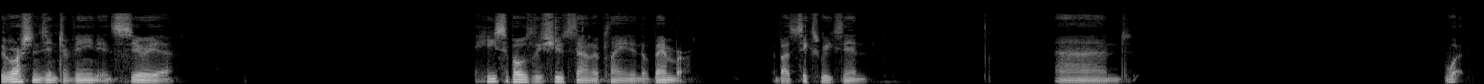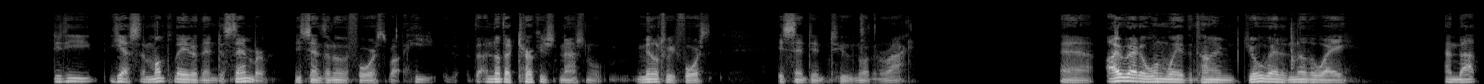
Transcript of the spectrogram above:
the Russians intervene in Syria. He supposedly shoots down a plane in November, about six weeks in. And what did he? Yes, a month later, then December, he sends another force. Well, he another Turkish national military force is sent into northern Iraq. Uh, I read it one way at the time. Joe read it another way, and that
